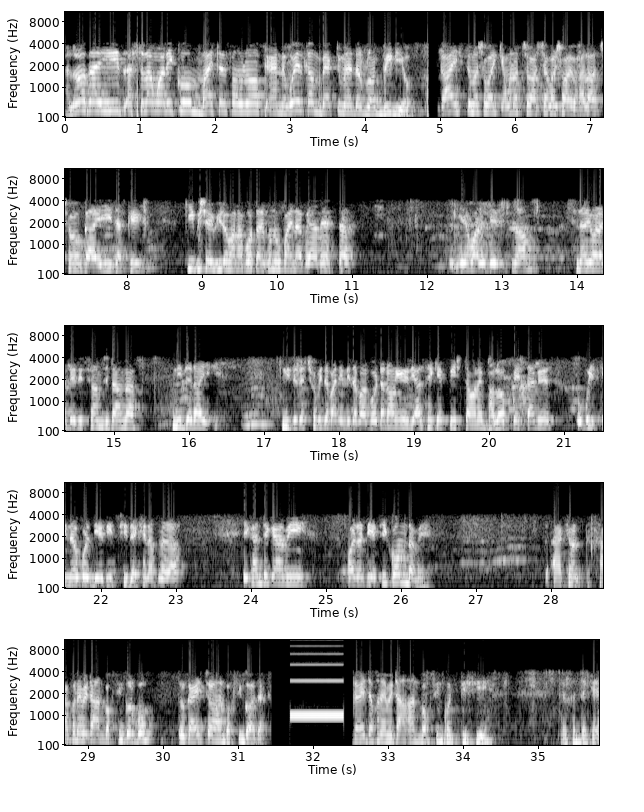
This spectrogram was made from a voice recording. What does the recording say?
Hello guys আসসালামু আলাইকুম myself welcome back to my blog video guys তোমরা সবাই কেমন আছো? আশা করি সবাই ভালো আছো। গাইজ আজকে কি বিষয়ে ভিডিও বানাবো তার কোনো উপায় না পেয়ে আমি একটা ইয়ে অর্ডার দিয়ে দিচ্ছিলাম সিনারি অর্ডার দিয়ে দিচ্ছিলাম, যেটা আমরা নিজেরাই নিজেদের ছবিতে বানিয়ে নিতে পারব। এটা রঙের রিয়াল থেকে পেজটা অনেক ভালো। পেজটা আমি উপর স্ক্রিনের উপর দিয়ে দিচ্ছি, দেখেন আপনারা। এখান থেকে আমি অর্ডার দিয়েছি কম দামে। এখন এখন আমি এটা আনবক্সিং করব। তো গাইজ চলো আনবক্সিং করা যাক। গাইজ যখন আমি এটা আনবক্সিং করতেছি। এখান থেকে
